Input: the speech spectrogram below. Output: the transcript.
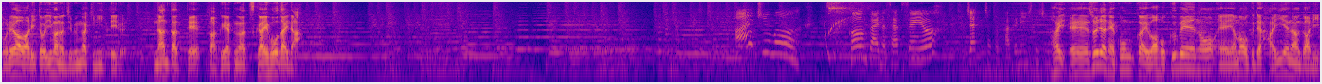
う。俺は割と今の自分が気に入っている。なんたって爆薬が使い放題だ。の作戦よ。ちゃっちゃと確認してちょうだはい、えーそれではね今回は北米の、えー山奥でハイエナ狩り。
